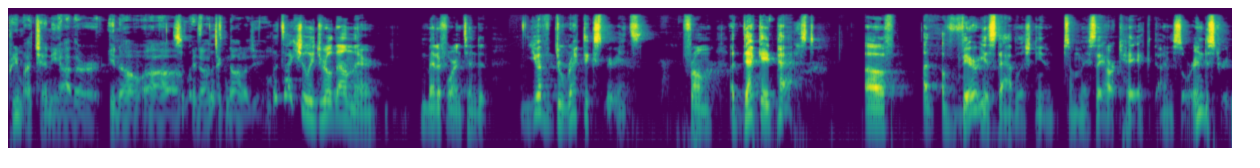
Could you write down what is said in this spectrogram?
pretty much any other you know uh, So you know let's- technology. Let's actually drill down there, metaphor intended. You have direct experience from a decade past of a, a very established, you know, some may say archaic dinosaur industry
